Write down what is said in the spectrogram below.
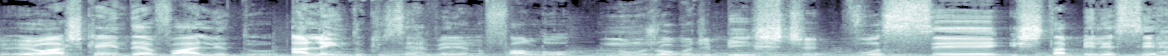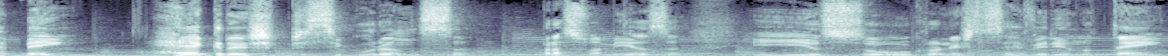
Eu acho que ainda é válido, além do que o Cerverino falou, num jogo de Beast, você estabelecer bem regras de segurança para sua mesa, e isso o cronista Severino tem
